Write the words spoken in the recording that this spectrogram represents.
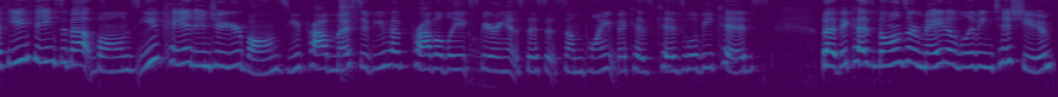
A few things about bones. You can injure your bones. You prob most of you have probably experienced this at some point because kids will be kids. But because bones are made of living tissue,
